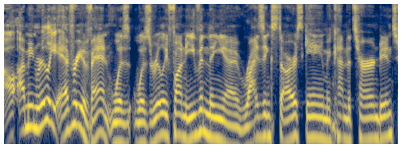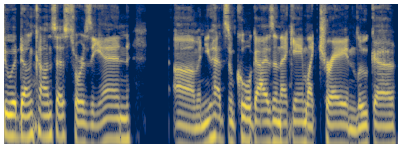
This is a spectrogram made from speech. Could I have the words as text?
I mean, really, every event was was really fun. Even the uh, Rising Stars game, it kind of turned into a dunk contest towards the end. Um, and you had some cool guys in that game like Trae and Luka.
